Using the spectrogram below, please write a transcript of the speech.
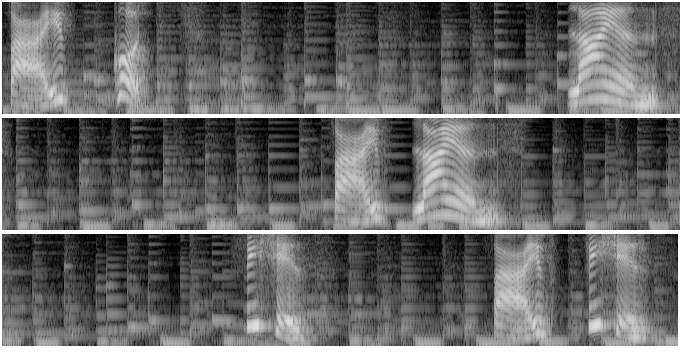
Five goats. Lions. Five lions. Fishes. Five fishes.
